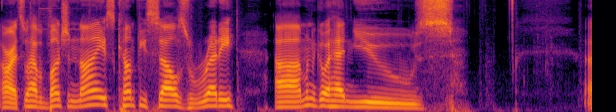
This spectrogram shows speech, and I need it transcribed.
All right, so we'll have a bunch of nice, comfy cells ready. Uh, I'm going to go ahead and use uh,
